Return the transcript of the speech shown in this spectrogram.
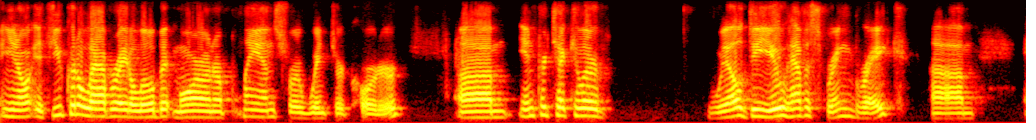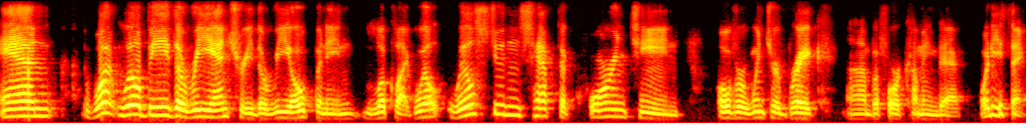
you know, if you could elaborate a little bit more on our plans for winter quarter. Um, in particular, will do you have a spring break? Um, and what will be the reentry, the reopening look like? Will, will students have to quarantine over winter break uh, before coming back? What do you think?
